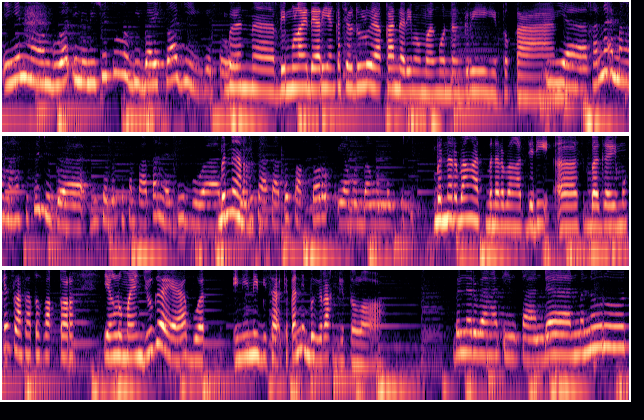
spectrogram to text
ingin membuat Indonesia tuh lebih baik lagi gitu. Bener, dimulai dari yang kecil dulu ya kan dari membangun negeri gitu kan. Iya, karena emang mahasiswa juga bisa berkesempatan gak sih buat bener. jadi salah satu faktor yang membangun negeri. Bener banget, bener banget. Jadi uh, sebagai mungkin salah satu faktor yang lumayan juga ya buat ini nih bisa kita nih bergerak gitu loh. Bener banget Intan. Dan menurut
